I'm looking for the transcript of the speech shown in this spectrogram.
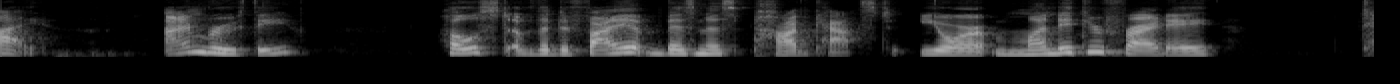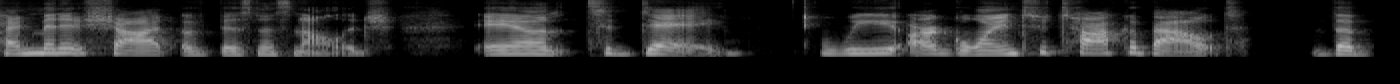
Hi, I'm Ruthie, host of the Defiant Business Podcast, your Monday through Friday 10 minute shot of business knowledge. And today we are going to talk about the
